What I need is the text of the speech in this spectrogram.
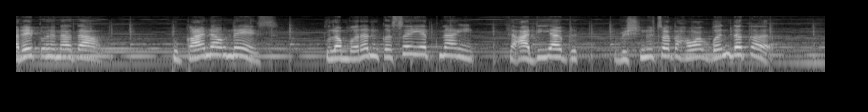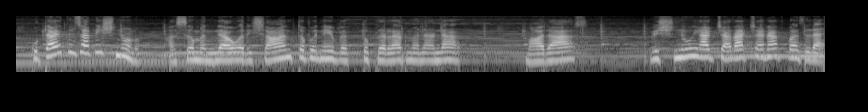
अरे दादा तू काय लावलेस तुला मरण कसं येत नाही त्या आधी या वि- विष्णूचा धावा बंद कर कुठं आहे तुझा विष्णू असं म्हणल्यावर शांतपणे व्यक्त प्रल्हाद म्हणाला महाराज विष्णू या चराचरात बसलाय.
